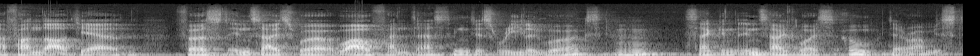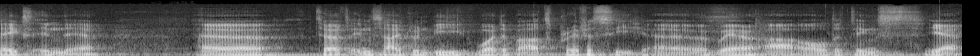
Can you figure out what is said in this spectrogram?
I found out, yeah, first insights were, wow, fantastic, this really works. Second insight was, oh, there are mistakes in there. Uh, third insight would be, what about privacy? Uh, where are all the things? Yeah,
